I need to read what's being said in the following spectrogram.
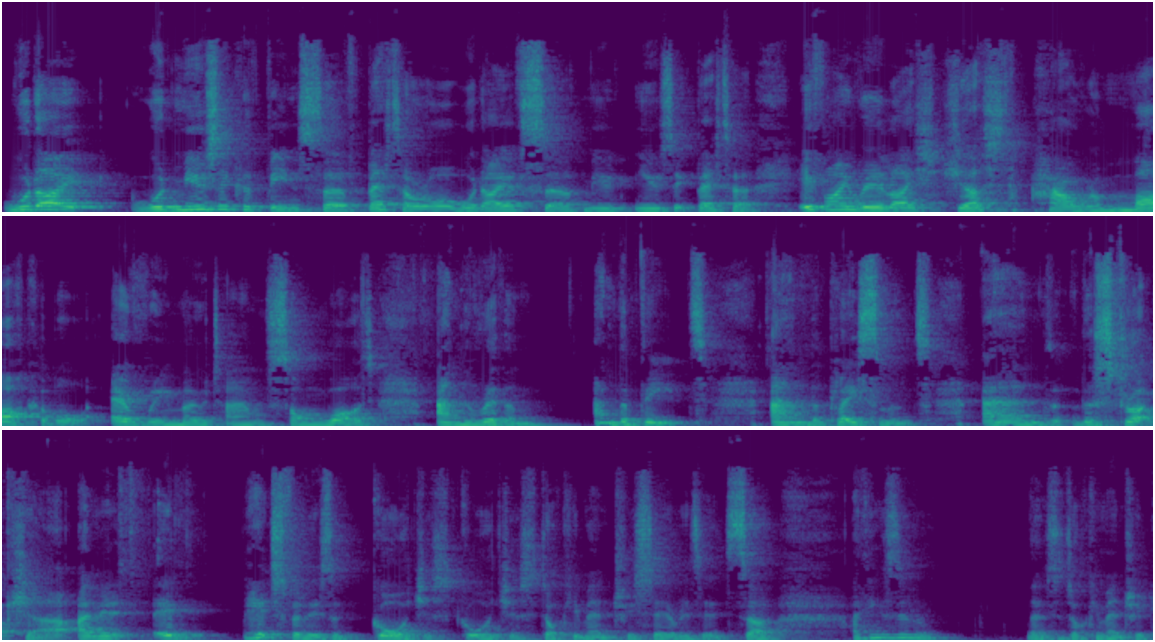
would I, would music have been served better or would I have served mu music better if I realised just how remarkable every Motown song was and the rhythm and the beat and the placement and the structure. I mean, it, it, Hitsville is a gorgeous, gorgeous documentary series. It's, uh, I think it's in no, it's a documentary.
